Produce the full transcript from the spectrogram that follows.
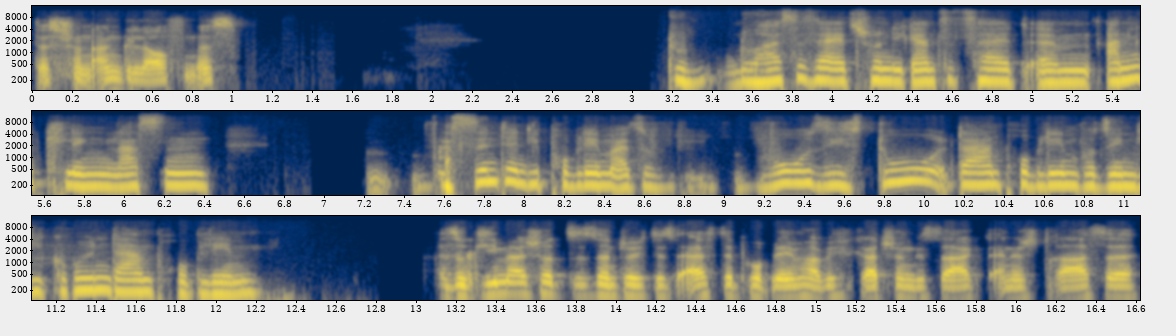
das schon angelaufen ist. Du, du hast es ja jetzt schon die ganze Zeit ähm, anklingen lassen was sind denn die Probleme? Also wo siehst du da ein Problem, wo sehen die Grünen da ein Problem? Also Klimaschutz ist natürlich das erste Problem, habe ich gerade schon gesagt. Eine Straße,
